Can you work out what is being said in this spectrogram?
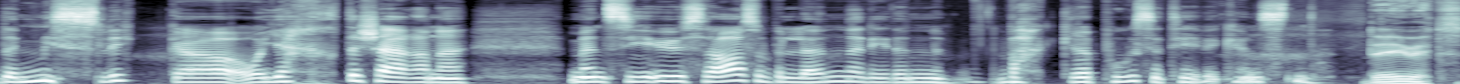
det mislykka og hjerteskjærende, mens i USA så belønner de den vakre, positive kunsten. Det er jo et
